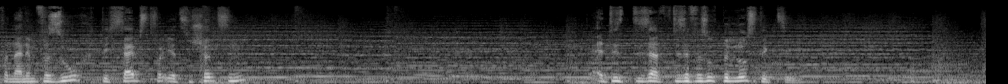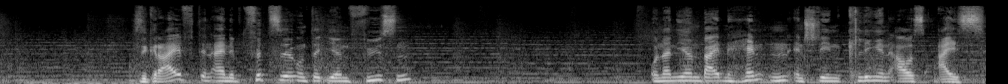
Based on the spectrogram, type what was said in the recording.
von deinem Versuch, dich selbst vor ihr zu schützen, äh, di- dieser, dieser Versuch belustigt sie. Sie greift in eine Pfütze unter ihren Füßen und an ihren beiden Händen entstehen Klingen aus Eis.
